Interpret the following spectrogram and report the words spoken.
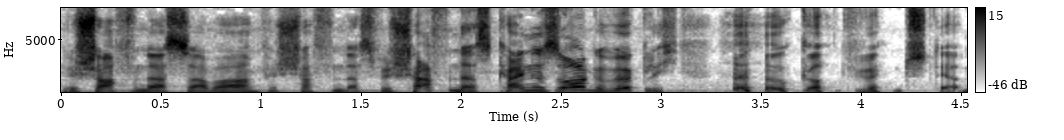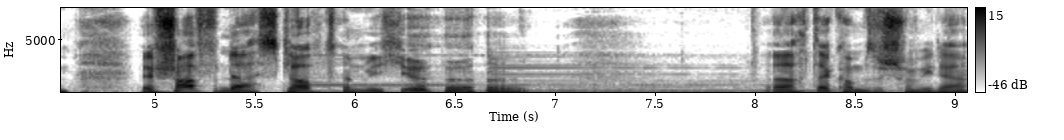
Wir schaffen das aber. Wir schaffen das. Wir schaffen das. Keine Sorge, wirklich. oh Gott, wir werden sterben. Wir schaffen das. Glaubt an mich. Ach, da kommen sie schon wieder.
